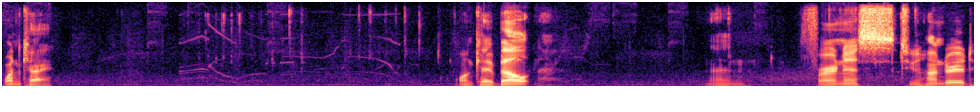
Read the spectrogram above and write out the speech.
One K. One K belt. And furnace, 200.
